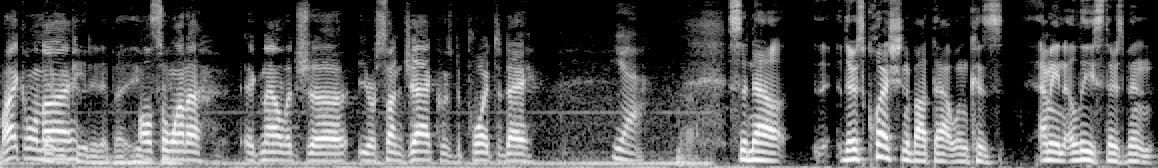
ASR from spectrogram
Michael and I I repeated it, but he also want to acknowledge uh, your son Jack, who's deployed today. Yeah. So now there's question about that one because I mean at least there's been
